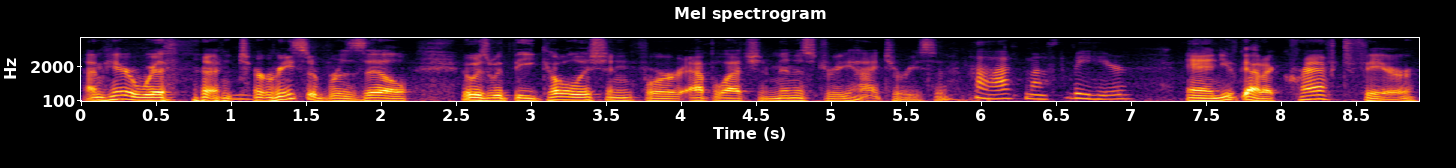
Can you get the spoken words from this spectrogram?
I'm here with Teresa Brazil, who is with the Coalition for Appalachian Ministry. Hi, Teresa. Hi, nice to be here. And you've got a craft fair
